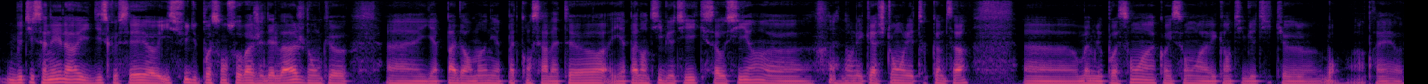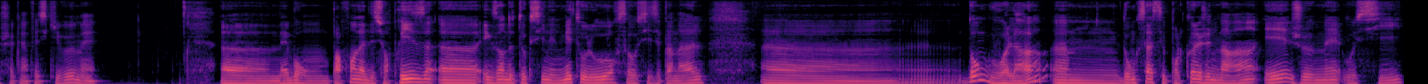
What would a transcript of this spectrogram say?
Beauty là, ils disent que c'est euh, issu du poisson sauvage et d'élevage, donc euh, il n'y a pas d'hormones, il n'y a pas de conservateurs, il n'y a pas d'antibiotiques, ça aussi, hein, dans les cachetons, les trucs comme ça, ou même les poissons, hein, quand ils sont avec antibiotiques, bon, après, chacun fait ce qu'il veut, mais mais bon, parfois on a des surprises. Euh, de toxines et de métaux lourds, ça aussi c'est pas mal. Euh, donc voilà, euh, donc ça c'est pour le collagène marin et je mets aussi,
